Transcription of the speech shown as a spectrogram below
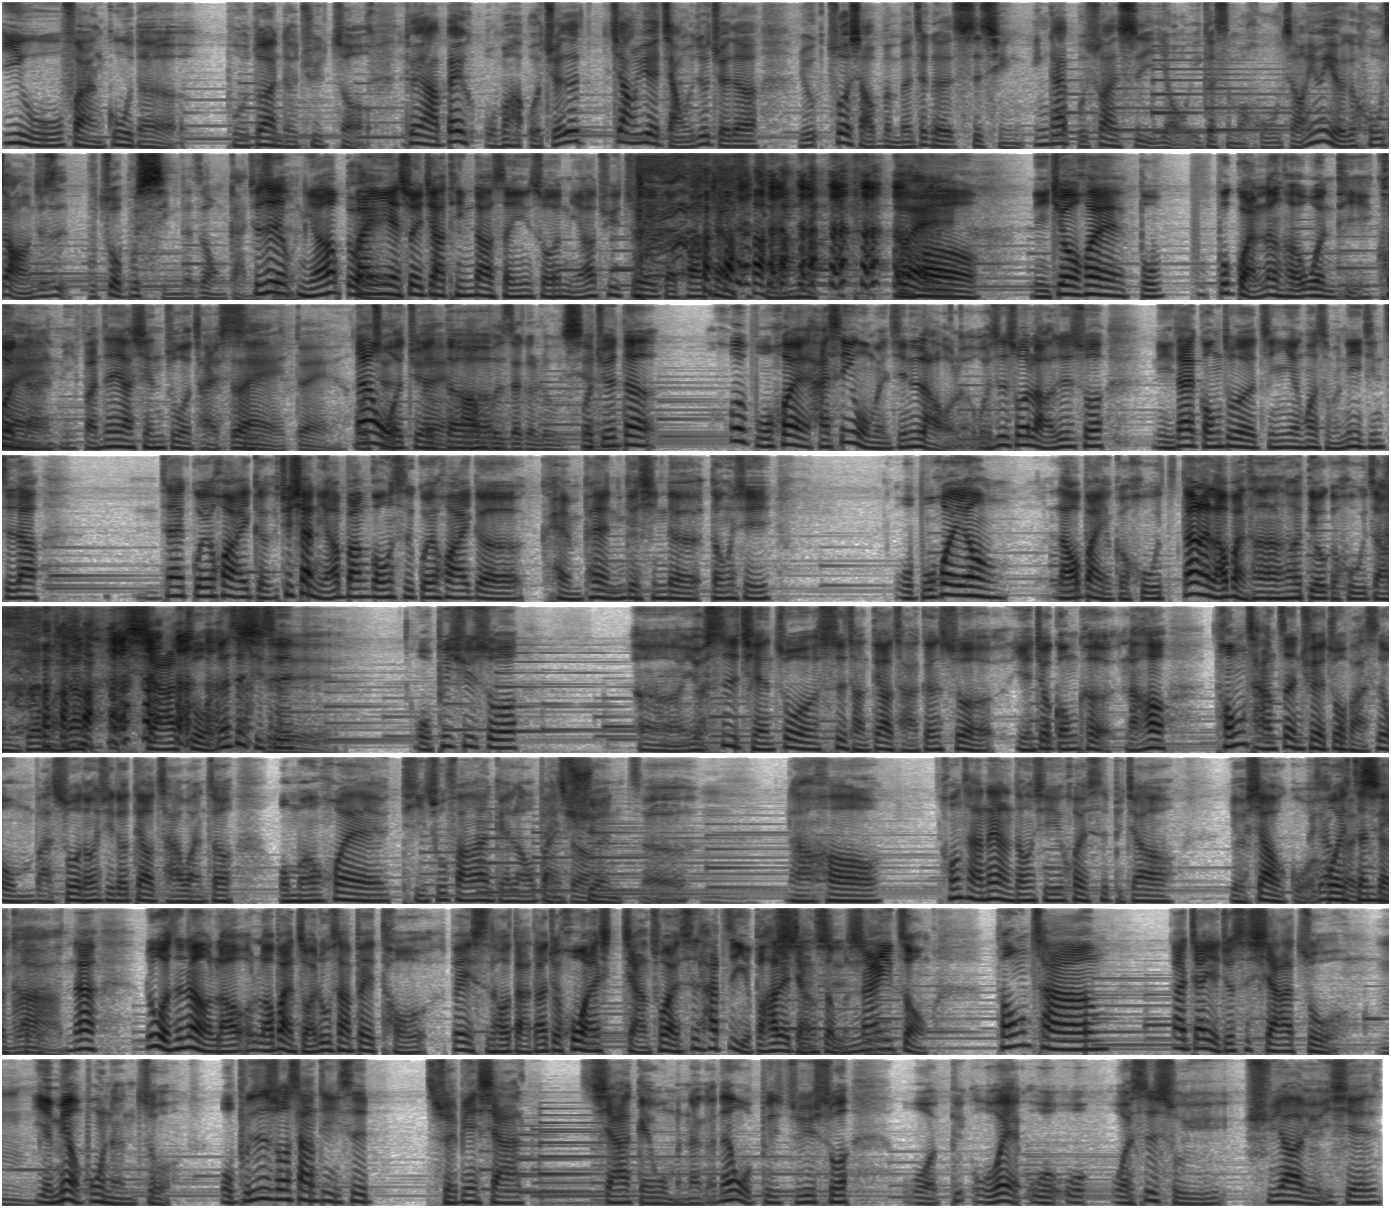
义无反顾的不断的去走。对啊，被我们，我觉得这样越讲，我就觉得，如做小本本这个事情，应该不算是有一个什么呼召，因为有一个呼召，好像就是不做不行的这种感觉。就是你要半夜睡觉听到声音说你要去做一个 podcast 节目，然后你就会不。不管任何问题困难，你反正要先做才是。对对。但我觉得好像不是这个路线。我觉得会不会还是因为我们已经老了？我是说老，就是说你在工作的经验或什么，你已经知道你在规划一个，就像你要帮公司规划一个 campaign 一个新的东西，我不会用老板有个呼，当然老板常常会丢个呼召，你就马上瞎做。但是其实我必须说。呃，有事前做市场调查跟所有研究功课，然后通常正确的做法是我们把所有东西都调查完之后，我们会提出方案给老板选择，然后通常那样的东西会是比较有效果，或者真的可以。那如果是那种老老板走在路上被头被石头打到，就忽然讲出来是他自己也不知道他在讲什么那一种，通常大家也就是瞎做，嗯，也没有不能做。我不是说上帝是。随便瞎瞎给我们那个，但我必须说，我必我也我我我是属于需要有一些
